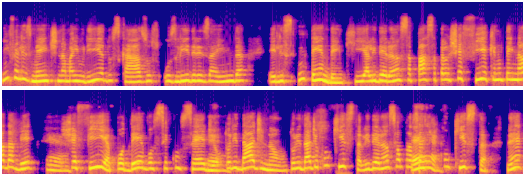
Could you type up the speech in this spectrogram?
infelizmente, na maioria dos casos, os líderes ainda eles entendem que a liderança passa pela chefia, que não tem nada a ver. É. Chefia, poder, você concede, é. autoridade não. Autoridade é conquista, liderança é um processo é. de conquista, né?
